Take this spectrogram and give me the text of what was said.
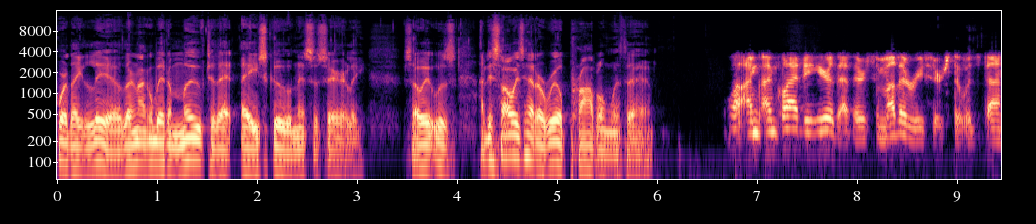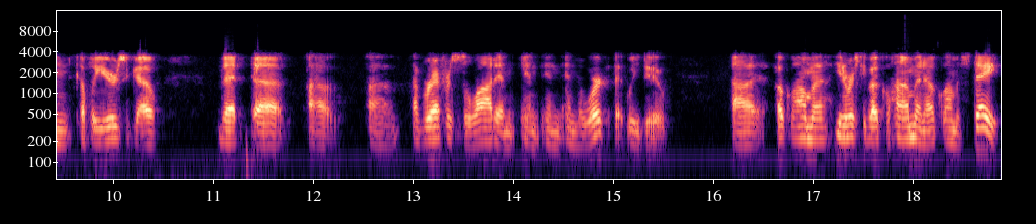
where they live. They're not going to be able to move to that A school necessarily. So it was, I just always had a real problem with that. Well, I'm, I'm glad to hear that. There's some other research that was done a couple of years ago that uh, uh, uh, I've referenced a lot in, in, in, the work that we do. Uh, Oklahoma, University of Oklahoma and Oklahoma State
